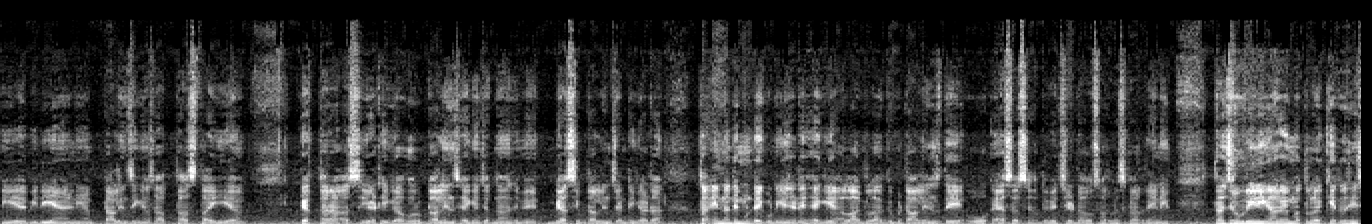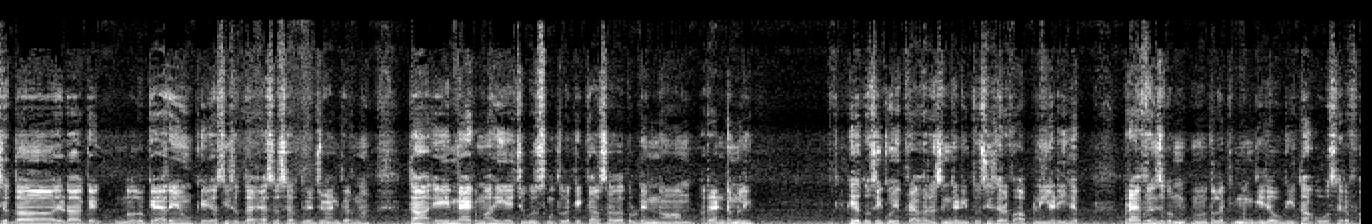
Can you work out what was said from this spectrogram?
ਪੀਏਬੀ ਦੀਆਂ ਜਿਹੜੀਆਂ ਬਟਾਲੀਅਨ ਸੀਗੀਆਂ 7 27 ਆ 75 80 ਆ, ਠੀਕ ਆ, ਹੋਰ ਬਟਾਲੀਅਨਸ ਹੈਗੀਆਂ, ਜਿੱਦਾਂ ਜਿਵੇਂ 82 ਬਟਾਲੀਅਨ ਚੰਡੀਗੜ੍ਹ ਆ। ਤਾਂ ਇਹਨਾਂ ਦੇ ਮੁੰਡੇ ਕੁੜੀਆਂ ਜਿਹੜੇ ਹੈਗੇ ਆ, ਅਲੱਗ-ਅਲੱਗ ਬਟਾਲੀਅਨਸ ਦੇ, ਉਹ ਐਸਐਸਐਫ ਦੇ ਵਿੱਚ ਜਿਹੜਾ ਉਹ ਸਰਵਿਸ ਕਰ ਰਹੇ ਨੇ। ਤਾਂ ਜ਼ਰੂਰੀ ਨਹੀਂਗਾ ਕਿ ਮਤਲਬ ਕਿ ਤੁਸੀਂ ਸਿੱਧਾ ਜਿਹੜਾ ਕਿ ਮਤਲਬ ਕਹਿ ਰਹੇ ਹੋ ਕਿ ਅਸੀਂ ਸਿੱਧਾ ਐਸਐਸਐਫ ਦੇ ਵਿੱਚ ਜੁਆਇਨ ਕਰਨਾ, ਤਾਂ ਇਹ ਮਹਿਕਮਾ ਹੀ ਇਹ ਚੂਜ਼ ਮਤਲਬ ਕਿ ਕਰ ਸਕਦਾ, ਤੁਹਾਡੇ ਨਾਮ ਰੈਂਡਮਲੀ ਠੀਕ ਹੈ ਤੁਸੀਂ ਕੋਈ ਪ੍ਰੈਫਰੈਂਸ ਨਹੀਂ ਦੇਣੀ, ਤੁਸੀਂ ਸਿਰਫ ਆਪਣੀ ਜਿਹੜੀ ਹੈ ਪ੍ਰੈਫਰੈਂਸ ਜਦੋਂ ਮਤਲਬ ਕਿ ਮੰਗੀ ਜਾਊਗੀ ਤਾਂ ਉਹ ਸਿਰਫ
